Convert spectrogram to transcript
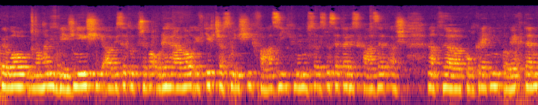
bylo mnohem běžnější a aby se to třeba odehrávalo i v těch časnějších fázích. Nemuseli jsme se tady scházet až nad eh, konkrétním projektem,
